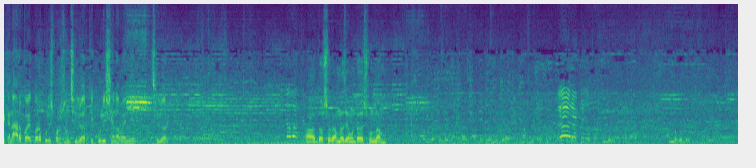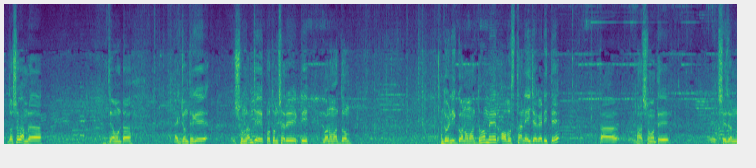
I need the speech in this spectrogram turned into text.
এখানে আরও কয়েকবারও পুলিশ প্রশাসন ছিল আর কি, পুলিশ সেনাবাহিনী ছিল আর কি। দর্শক, আমরা যেমনটা শুনলাম, দর্শক, আমরা যেমনটা একজন থেকে শুনলাম যে প্রথম সারির একটি গণমাধ্যম, দৈনিক গণমাধ্যমের অবস্থান এই জায়গাটিতে। তার ভাষ্যমতে সেজন্য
